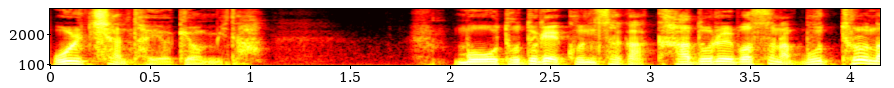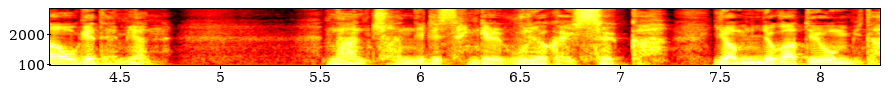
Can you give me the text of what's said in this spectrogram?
옳지 않다 여겨옵니다. 모 도독의 군사가 가도를 벗어나 무트로 나오게 되면 난처한 일이 생길 우려가 있을까 염려가 되옵니다.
